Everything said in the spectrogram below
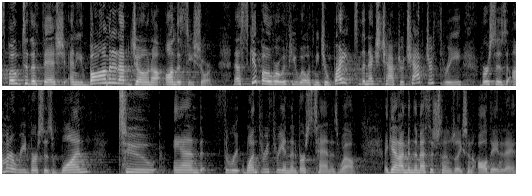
spoke to the fish, and he vomited up Jonah on the seashore. Now, skip over, if you will, with me to right to the next chapter, chapter 3, verses, I'm going to read verses 1, 2, and 3, 1 through 3, and then verse 10 as well. Again, I'm in the message translation all day today.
